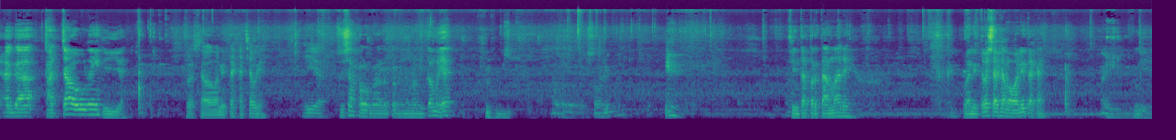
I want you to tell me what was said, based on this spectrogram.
agak kacau nih. Iya. Soal wanita kacau ya. iya Susah kalau berhadapan dengan wanita mah ya. Oh, sorry. Bro. Cinta pertama deh. Wanita saya sama wanita kan? Oh, iya. Iya.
